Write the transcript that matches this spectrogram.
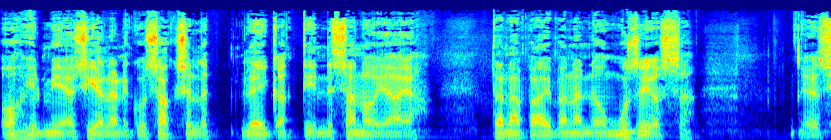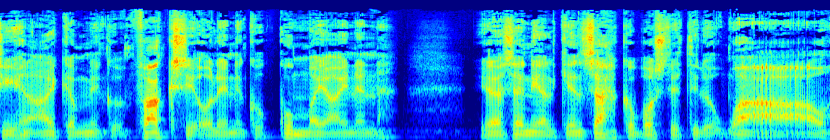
ohjelmia ja siellä niin kuin Sakselle leikattiin ne sanoja. Ja tänä päivänä ne on museossa. Ja siihen aikaan niin kuin, faksi oli niin kuin kummajainen. Ja sen jälkeen sähköpostit wow,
